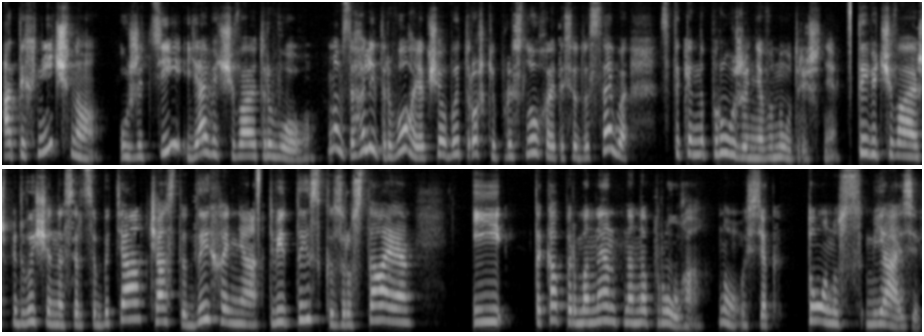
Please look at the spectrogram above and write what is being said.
а технічно у житті я відчуваю тривогу. Ну, взагалі, тривога, якщо ви трошки прислухаєтеся до себе, це таке напруження внутрішнє. Ти відчуваєш підвищене серцебиття, часте дихання, твій тиск зростає, і така перманентна напруга, ну, ось як тонус м'язів.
